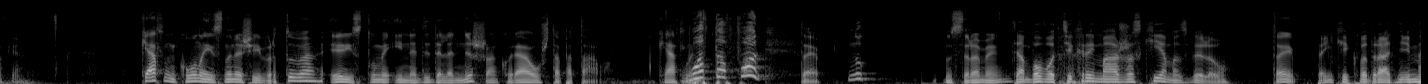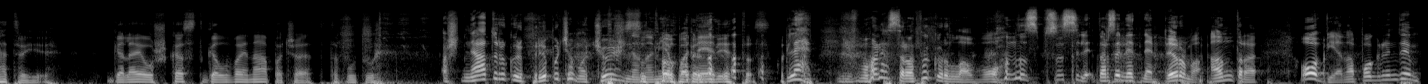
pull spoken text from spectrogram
Okay. Kathleen kūną jis nunešė į virtuvę ir įstumė į nedidelę nišą, kurią užtapetavo. Kathleen. What the fuck? Taip. Nu, Nusiramiai. Ten buvo tikrai mažas kiemas vėliau. Taip. 5 kvadratiniai metrai. Galėjau užkast galvą į apačią, tada būtų aš neturiu kur pripučiamo čiūžinę namie vietos. Gle, žmonės randa kur lavonus susilė. Tarsi net ne pirmą, antrą, o vieną po grindim,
